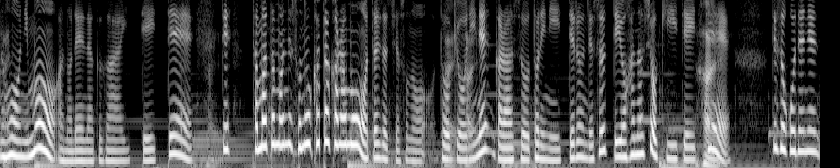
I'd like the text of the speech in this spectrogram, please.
の方にも、あの連絡が行っていてはい。でたまたまねその方からも私たちはその東京にね、ガラスを取りに行ってるんですっていう話を聞いていて、はい。でそこでね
